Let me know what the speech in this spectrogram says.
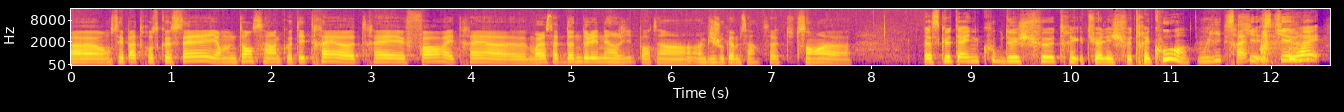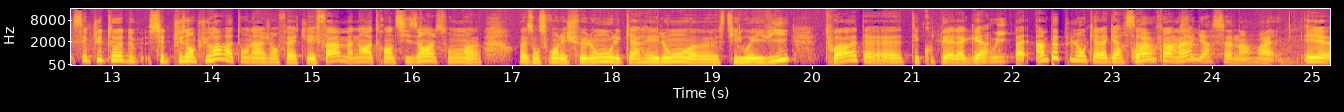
euh, on sait pas trop ce que c'est, et en même temps, c'est un côté très euh, très fort et très, euh, voilà, ça te donne de l'énergie de porter un, un bijou comme ça. Ça, Tu te sens, Parce que tu as une coupe de cheveux, très, tu as les cheveux très courts. oui, Ce qui, ce qui est vrai, c'est plutôt de, c'est de plus en plus rare à ton âge en fait. Les femmes maintenant à 36 ans, elles sont, euh, elles ont souvent les cheveux longs ou les carrés longs, euh, style wavy. Toi, t'es coupé à la garde, Oui. un peu plus long qu'à la garçon Ouais, quand même. garçon, hein, ouais. Et euh,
